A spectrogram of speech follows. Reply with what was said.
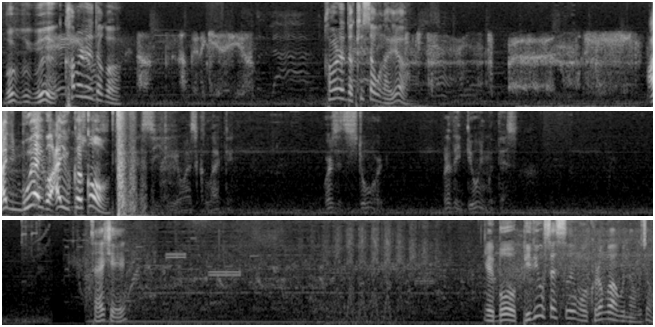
뭐왜 카메라에다가? 카메라에다 키스하고 난리야. 아니 뭐야 이거? 아니 이거 꺼. is CTOS collecting? Where's it stored? What are they doing with this? 자 해킹. 예, 뭐 비디오 세스 뭐 그런 거 하고 있나 보죠.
